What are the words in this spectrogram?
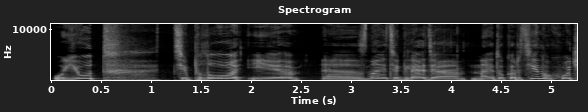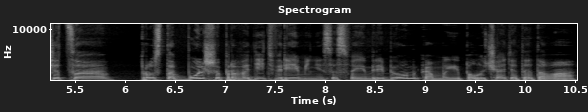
уют, тепло. И, э, знаете, глядя на эту картину, хочется просто больше проводить времени со своим ребенком и получать от этого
